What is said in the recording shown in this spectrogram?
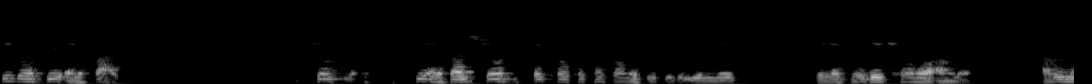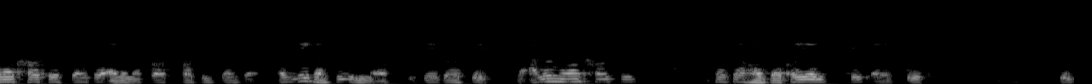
Figure 3 and 5 shows 3 and 5 shows spectral taken from the CCD image in the fluidic channel on the aluminum coated sensor and the gold coated sensor. As we can see in the figure 3, the aluminum coated sensor has a clear peak and deep, deep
